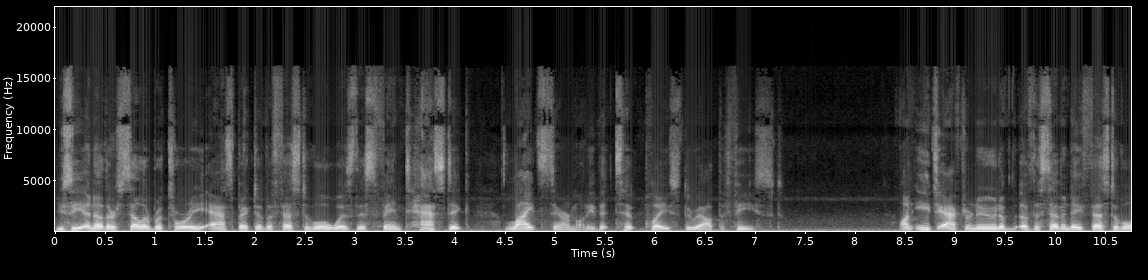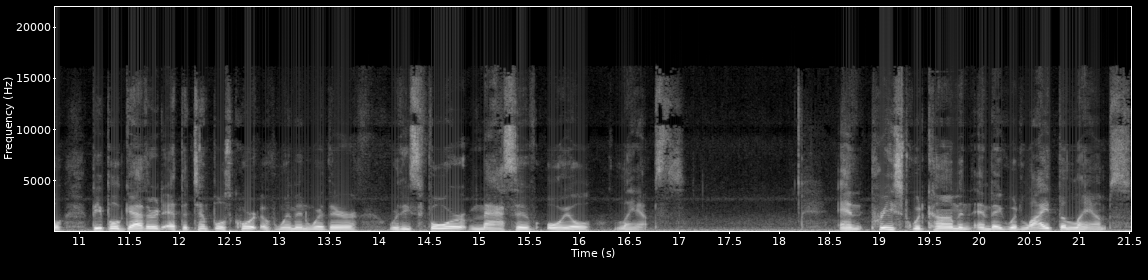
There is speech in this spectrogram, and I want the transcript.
You see, another celebratory aspect of the festival was this fantastic light ceremony that took place throughout the feast. On each afternoon of, of the seven day festival, people gathered at the temple's court of women where there were these four massive oil lamps. And priests would come and, and they would light the lamps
